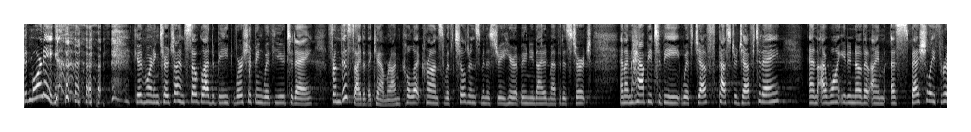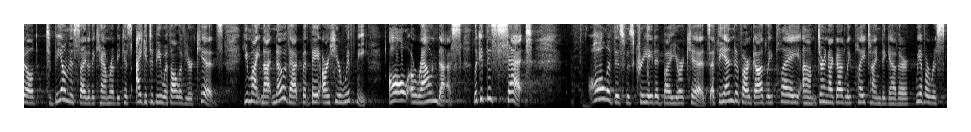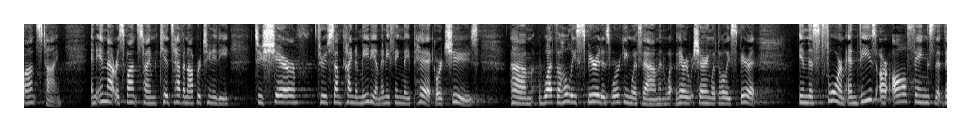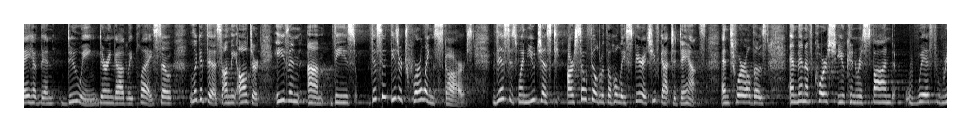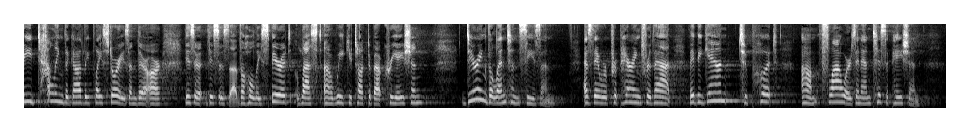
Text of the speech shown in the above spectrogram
Good morning. Good morning, church. I'm so glad to be worshiping with you today from this side of the camera. I'm Colette Krantz with Children's Ministry here at Boone United Methodist Church, and I'm happy to be with Jeff, Pastor Jeff, today. And I want you to know that I'm especially thrilled to be on this side of the camera because I get to be with all of your kids. You might not know that, but they are here with me, all around us. Look at this set all of this was created by your kids. At the end of our godly play, um, during our godly play time together, we have a response time. And in that response time, the kids have an opportunity to share through some kind of medium, anything they pick or choose, um, what the Holy Spirit is working with them and what they're sharing with the Holy Spirit in this form. And these are all things that they have been doing during godly play. So look at this on the altar. Even um, these, this is, these are twirling scarves. This is when you just are so filled with the Holy Spirit, you've got to dance and twirl those. And then, of course, you can respond with retelling the godly play stories. And there are, these are this is uh, the Holy Spirit. Last uh, week you talked about creation. During the Lenten season, as they were preparing for that, they began to put um, flowers in anticipation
